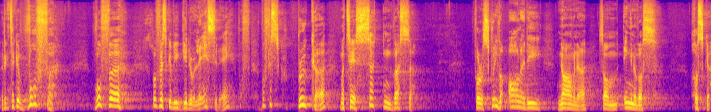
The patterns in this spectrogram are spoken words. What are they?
Men Jeg tenker, hvorfor? Hvorfor, hvorfor skal vi gidde å lese det? Hvorfor, hvorfor bruker Matteus 17 verser for å skrive alle de navnene som ingen av oss husker,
